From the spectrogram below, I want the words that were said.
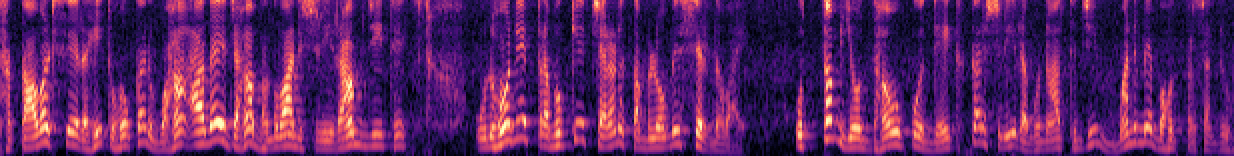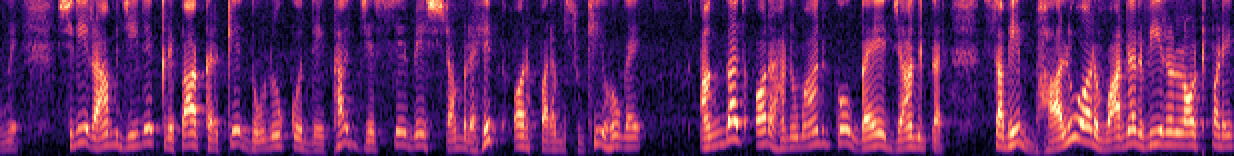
थकावट से रहित होकर वहाँ आ गए जहाँ भगवान श्री राम जी थे। उन्होंने प्रभु के चरण कमलों में सिर नवाए। उत्तम योद्धाओं को देखकर श्री रघुनाथ जी मन में बहुत प्रसन्न हुए। श्री राम जी ने कृपा करके दोनों को देखा, जिससे वे श्रम रहित और परम सुखी हो गए। अंगद और हनुमान को गए जानकर सभी भालू और वानर वीर लौट पड़े।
